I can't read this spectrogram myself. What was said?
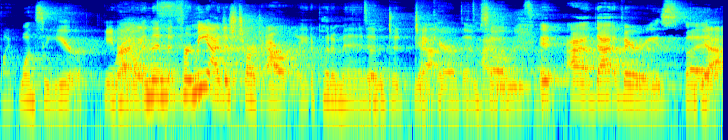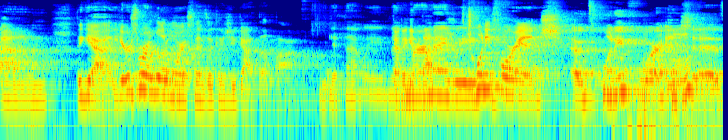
like once a year, you know. Right. And then for me, I just charge hourly to put them in To- and to take yeah, care of them. So them and stuff. it uh, that varies, but Yeah. um, but yeah, yours were a little more expensive because you got the long. Get that weave. Gotta get that weave. 24 inch, Oh, 24 Mhm. inches.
